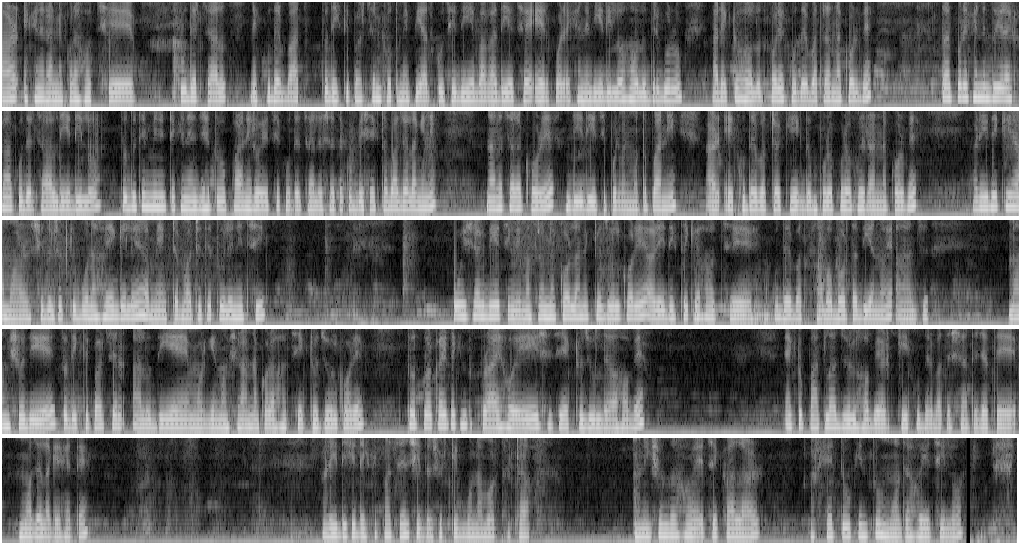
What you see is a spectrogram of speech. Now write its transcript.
আর এখানে রান্না করা হচ্ছে খুদের চাল মানে খুদের ভাত। তো দেখতে পাচ্ছেন, প্রথমে পেঁয়াজ কুচি দিয়ে বাগার দিয়েছে, এরপর এখানে দিয়ে দিল হলুদের গুঁড়ো। আর একটু হলুদ করে খুদের ভাত রান্না করবে। তারপর এখানে দুই রাখা খুদের চাল দিয়ে দিল। তো দু তিন মিনিট এখানে যেহেতু পানি রয়েছে কুদের চালের সাথে খুব বেশি একটা বাজা লাগেনি। নাড়াচাড়া করে দিয়ে দিয়েছি পরিমাণ মতো পানি। আর এই খুদের ভাতটাকে একদম পুরো পুরো করে রান্না করবে। আর এইদিকে আমার শীতল চটকি বোনা হয়ে গেলে আমি একটা বাটিতে তুলে নিচ্ছি। পুঁই শাক দিয়ে চিংড়ি মাছ রান্না করলাম একটু জল করে। আর এই দিক থেকে হচ্ছে খুদের ভাত খাবার ভর্তা দিয়ে নয়, আজ মাংস দিয়ে। তো দেখতে পাচ্ছেন আলু দিয়ে মুরগির মাংস রান্না করা হচ্ছে একটু জোল করে। তো তরকারিটা কিন্তু প্রায় হয়ে এসেছে, একটু জুল দেওয়া হবে। একটু পাতলা জুল হবে আর কি খুদের ভাতের সাথে, যাতে মজা লাগে খেতে। আর এইদিকে দেখতে পাচ্ছেন শীতল সুটকির বোনা বর্তাটা অনেক সুন্দর হয়েছে কালার আর খেতেও কিন্তু মজা হয়েছিল।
